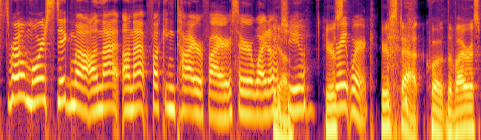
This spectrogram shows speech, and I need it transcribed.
just throw more stigma on that on that fucking tire fire, sir. Why don't Yeah. you? Here's- Great work. Here's stat quote the virus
